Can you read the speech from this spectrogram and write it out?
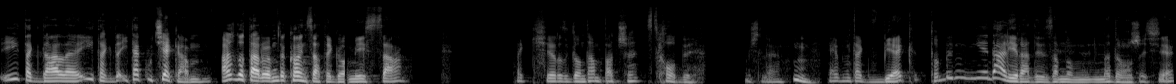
i tak dalej, i tak, i tak uciekam. Aż dotarłem do końca tego miejsca. Tak się rozglądam, patrzę, schody. Myślę, hmm, jakbym tak wbiegł, to by nie dali rady za mną nadążyć, nie?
